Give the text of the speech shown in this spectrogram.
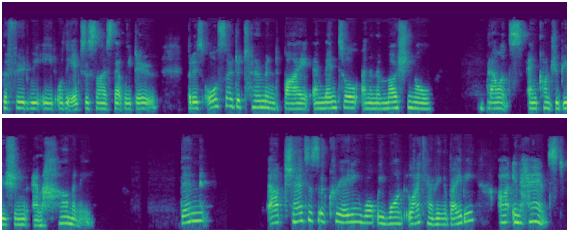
the food we eat or the exercise that we do, but is also determined by a mental and an emotional balance and contribution and harmony, then our chances of creating what we want, like having a baby, are enhanced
